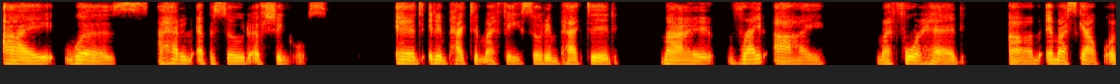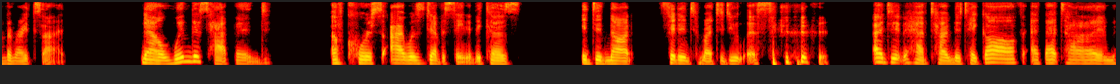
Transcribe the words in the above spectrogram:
I was, I had an episode of shingles and it impacted my face. So it impacted my right eye, my forehead, um, and my scalp on the right side. Now, when this happened, of course, I was devastated because it did not fit into my to do list. I didn't have time to take off at that time.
